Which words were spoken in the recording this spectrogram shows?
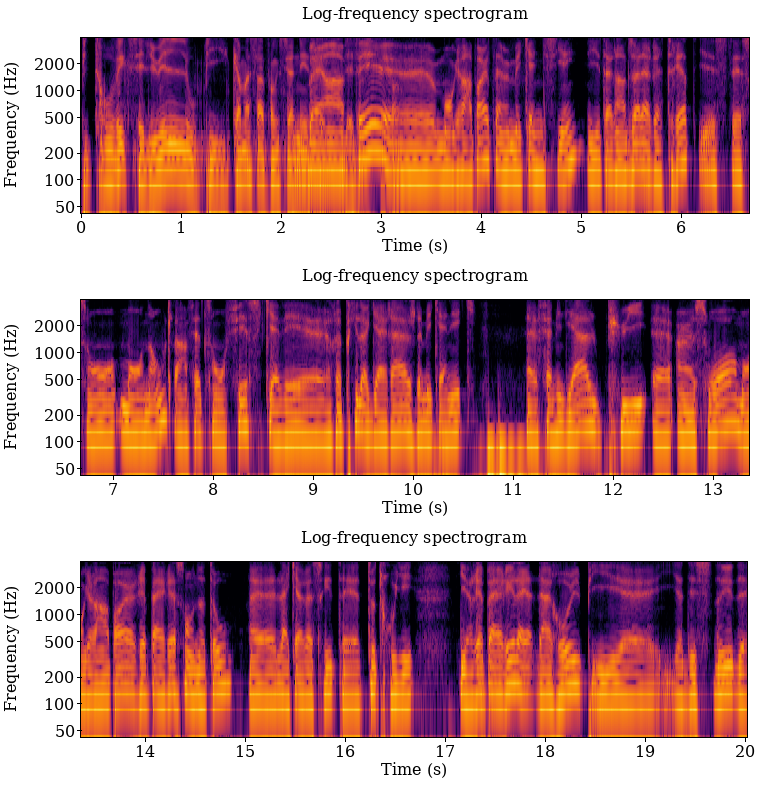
puis de trouver que c'est l'huile, ou puis comment ça a fonctionné? Ben, ça, en fait, euh, mon grand-père était un mécanicien. Il était rendu à la retraite. C'était son mon oncle, en fait, son fils, qui avait euh, repris le garage de mécanique euh, familial. Puis euh, un soir, mon grand-père réparait son auto. Euh, la carrosserie était toute rouillée. Il a réparé la, rouille, puis il a décidé de.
